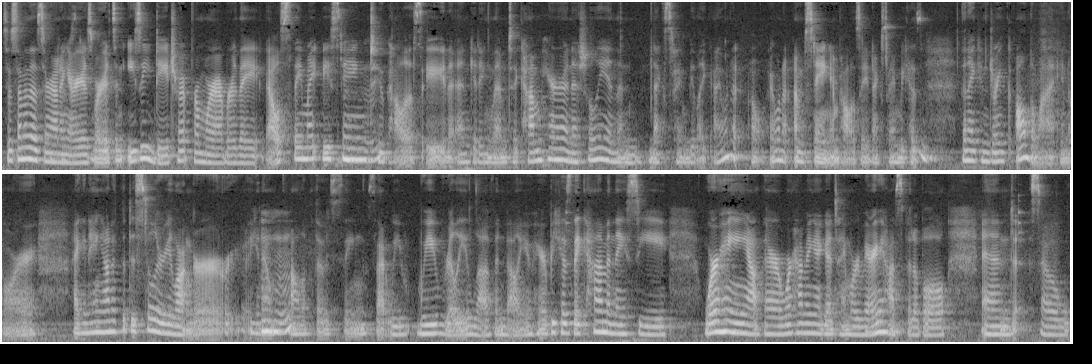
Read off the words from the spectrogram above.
So some of those surrounding areas where it's an easy day trip from wherever they else they might be staying mm-hmm. to palisade and getting them to come here initially and then next time be like i want to oh i want to i'm staying in palisade next time because mm-hmm. then i can drink all the wine or I can hang out at the distillery longer, or, you know, mm-hmm. all of those things that we we really love and value here because they come and they see we're hanging out there, we're having a good time, we're very hospitable. And so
